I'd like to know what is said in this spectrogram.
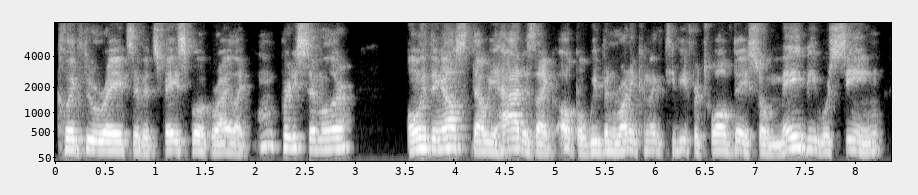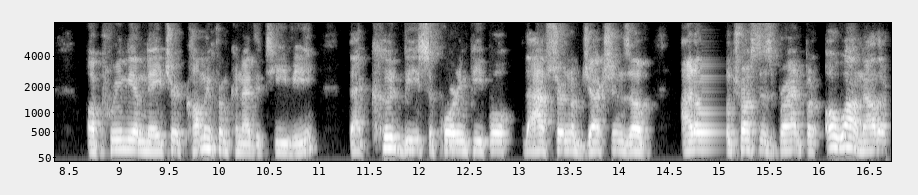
click through rates, if it's Facebook, right? Like mm, pretty similar. Only thing else that we had is like, oh, but we've been running connected TV for 12 days. So maybe we're seeing a premium nature coming from connected TV that could be supporting people that have certain objections of I don't trust this brand, but oh wow, now they're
